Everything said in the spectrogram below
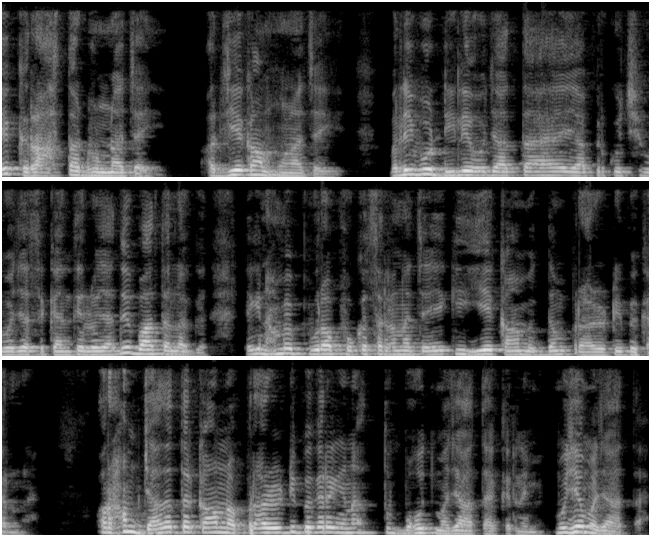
एक रास्ता ढूंढना चाहिए और ये काम होना चाहिए। भले वो डिले हो जाता है या फिर कुछ वजह से कैंसिल हो जाती है, बात अलग है। लेकिन हमें पूरा फ़ोकस रखना चाहिए कि ये काम एकदम प्रायोरिटी पे करना है और हम ज़्यादातर काम ना प्रायोरिटी पे करेंगे ना, तो बहुत मज़ा आता है करने में, मुझे मज़ा आता है।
